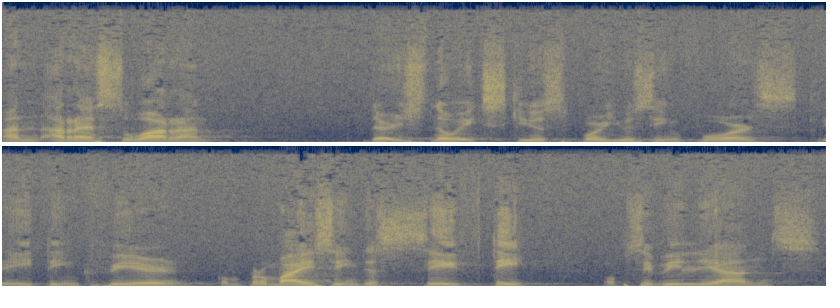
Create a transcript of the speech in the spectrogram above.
an arrest warrant, there is no excuse for using force, creating fear, compromising the safety of civilians,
